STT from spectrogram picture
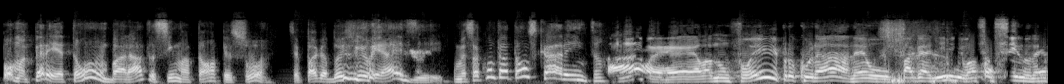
Pô, mas pera aí, é tão barato assim matar uma pessoa? Você paga dois mil reais e começar a contratar uns caras aí, então. Ah, é, ela não foi procurar, né, o Paganini, o assassino, né?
